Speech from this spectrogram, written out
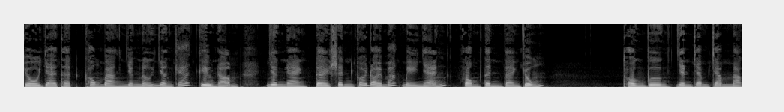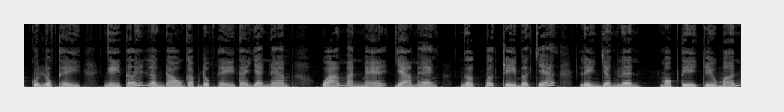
dù da thịt không bằng nhân nữ nhân khác kiều nợm nhưng nàng trời sinh có đôi mắt mị nhãn, phong tình vạn chủng thuần vương nhìn chăm chăm mặt của lục thị, nghĩ tới lần đầu gặp lục thị tại giang nam, quả mạnh mẽ, giả man ngực bất trì bất giác, liền dâng lên một tia triều mến.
